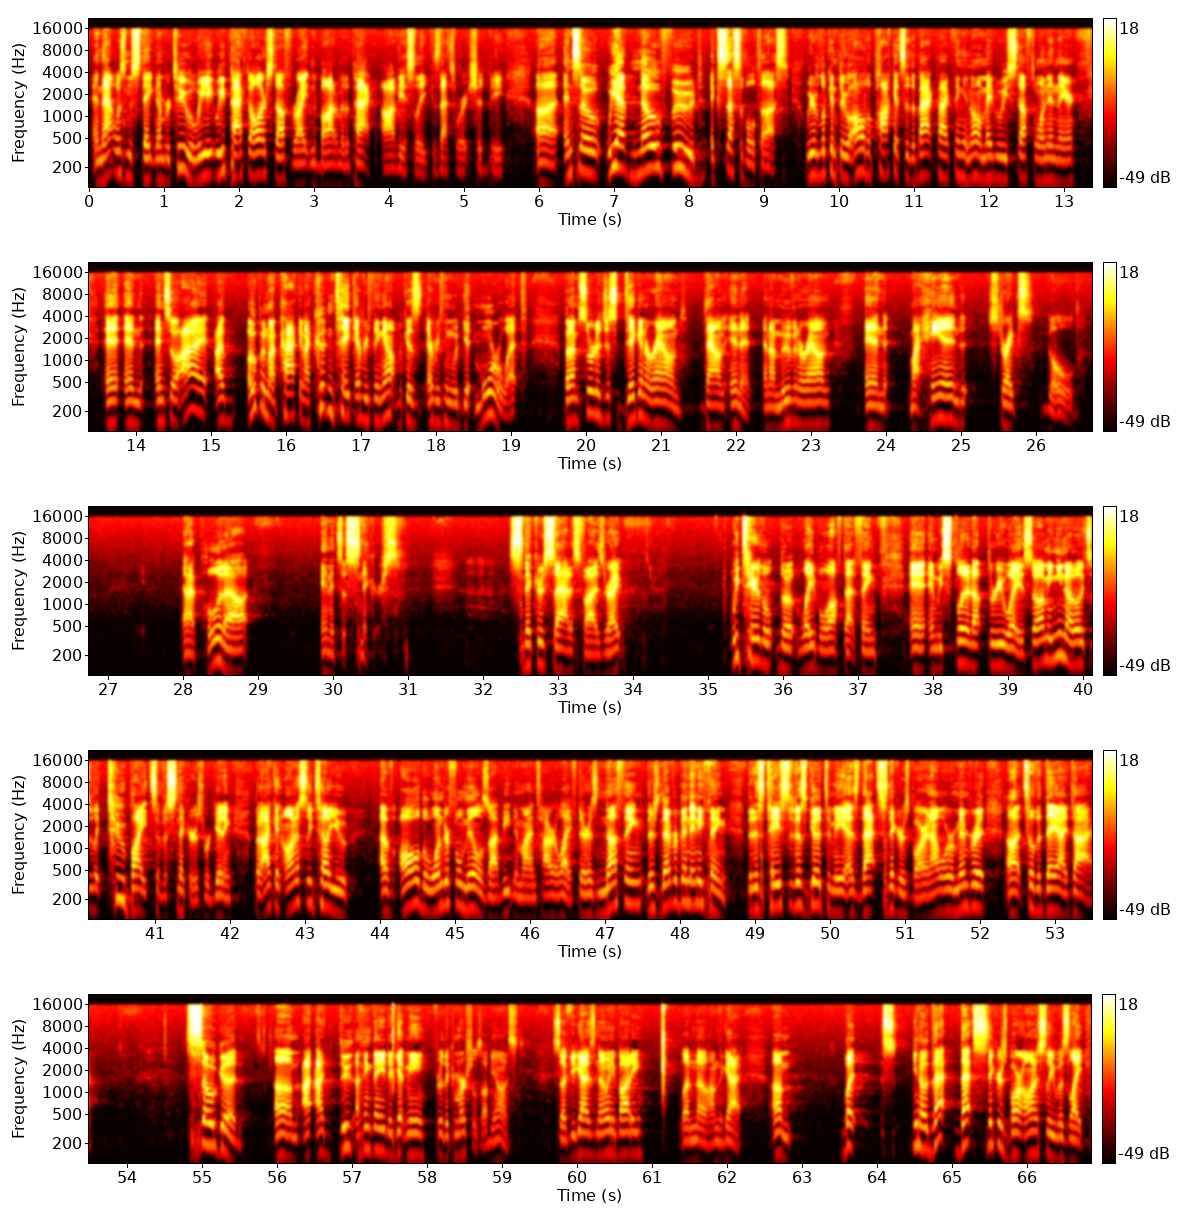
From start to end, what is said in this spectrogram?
And that was mistake number two. We, we packed all our stuff right in the bottom of the pack, obviously, because that's where it should be. Uh, and so we have no food accessible to us. We were looking through all the pockets of the backpack thinking, oh, maybe we stuffed one in there. And, and, and so I, I opened my pack and I couldn't take everything out because everything would get more wet. But I'm sort of just digging around down in it. And I'm moving around and my hand strikes gold. And I pull it out and it's a Snickers. Snickers satisfies, right? We tear the, the label off that thing and, and, we split it up three ways. So, I mean, you know, it's like two bites of a Snickers we're getting. But I can honestly tell you, of all the wonderful meals I've eaten in my entire life, there is nothing, there's never been anything that has tasted as good to me as that Snickers bar, and I will remember it uh, till the day I die. So good. Um, I, I, do, I think they need to get me for the commercials, I'll be honest. So if you guys know anybody, let them know I'm the guy. Um, but, you know, that, that Snickers bar honestly was like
